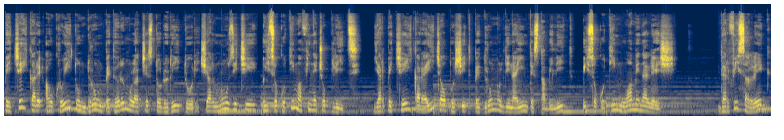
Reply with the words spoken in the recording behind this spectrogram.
Pe cei care au croit un drum pe tărâmul acestor rituri și al muzicii îi socotim a fi neciopliți, iar pe cei care aici au pășit pe drumul dinainte stabilit îi socotim oameni aleși, de-ar fi să aleg,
